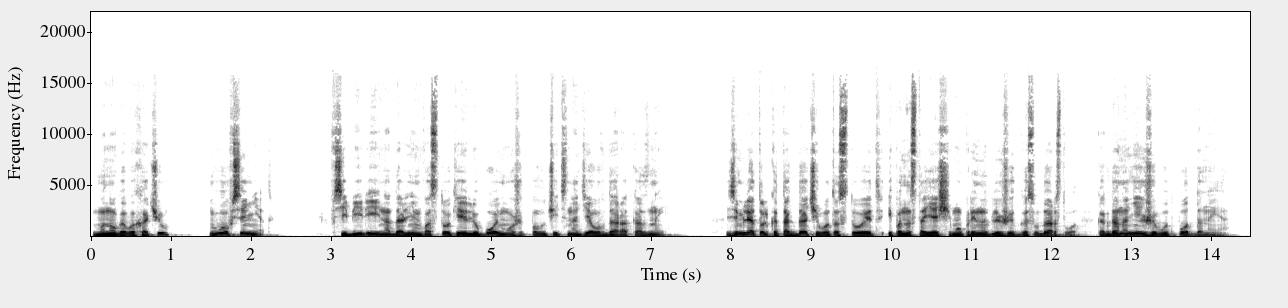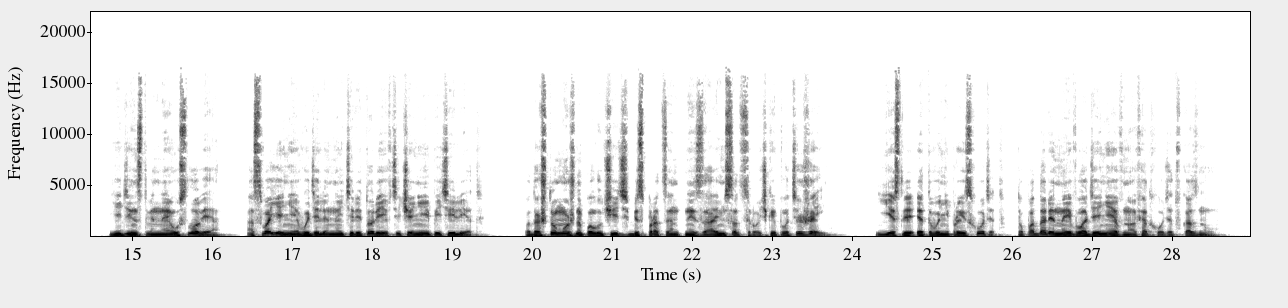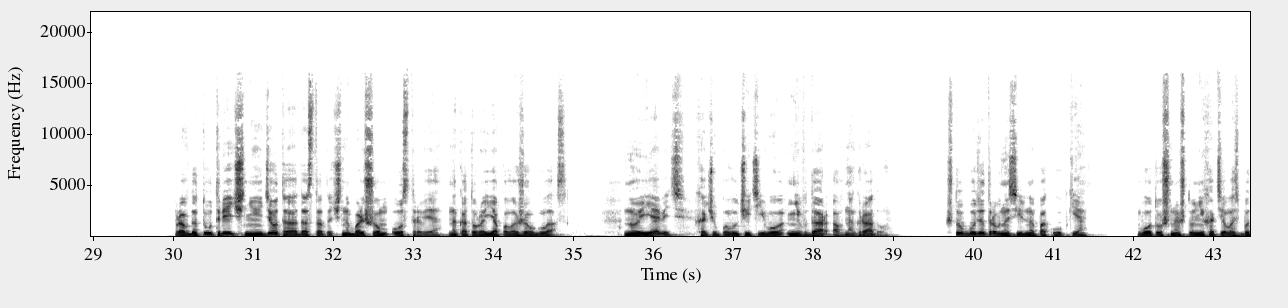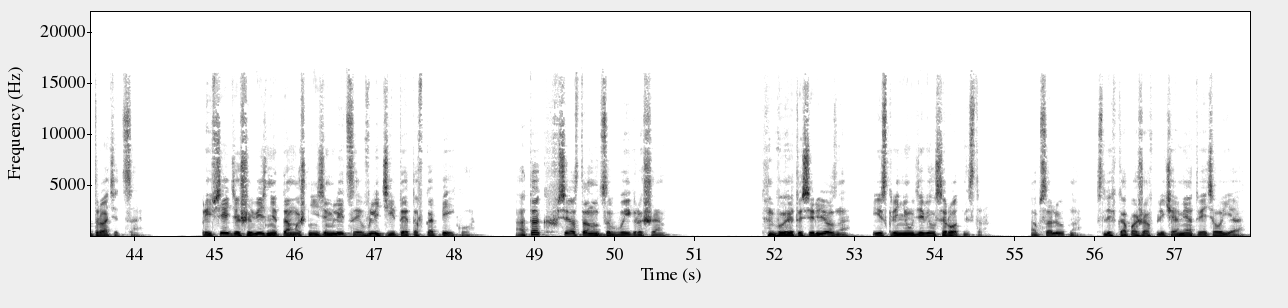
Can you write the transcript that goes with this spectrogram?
Многого хочу? Вовсе нет. В Сибири и на Дальнем Востоке любой может получить надел в дар от казны. Земля только тогда чего-то стоит и по-настоящему принадлежит государству, когда на ней живут подданные. Единственное условие – освоение выделенной территории в течение пяти лет – Подо что можно получить беспроцентный займ с отсрочкой платежей? Если этого не происходит, то подаренные владения вновь отходят в казну. Правда, тут речь не идет о достаточно большом острове, на который я положил глаз. Но и я ведь хочу получить его не в дар, а в награду. Что будет равносильно покупке. Вот уж на что не хотелось бы тратиться. При всей дешевизне тамошней землицы влетит это в копейку – а так все останутся в выигрыше. «Вы это серьезно?» – искренне удивился ротмистр. «Абсолютно», – слегка пожав плечами, ответил я.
